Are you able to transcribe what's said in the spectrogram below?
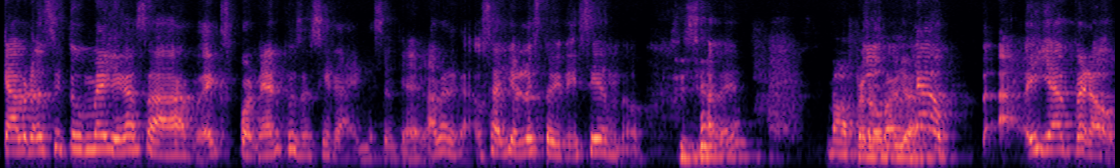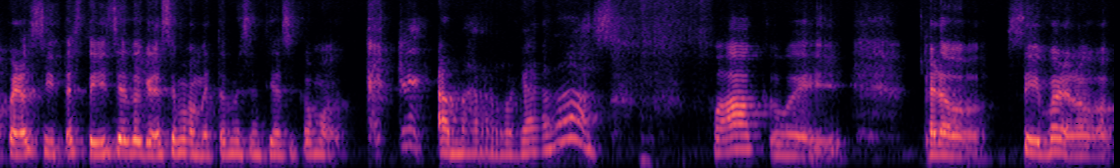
cabrón, si tú me llegas a exponer, pues decir, ay, me sentía de la verga. O sea, yo lo estoy diciendo, sí, sí. ¿sabes? No, pero vaya. Ya, ya, pero, pero sí te estoy diciendo que en ese momento me sentía así como, ¿qué? amargadas fuck, güey. Pero sí, bueno,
